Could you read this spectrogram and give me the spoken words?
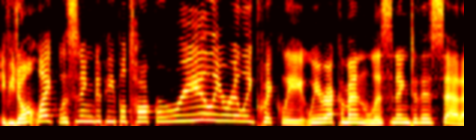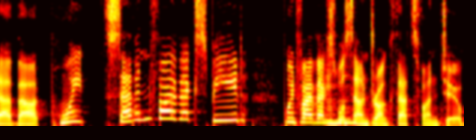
If you don't like listening to people talk really, really quickly, we recommend listening to this at about 0.75x speed. 0.5x will sound drunk. That's fun too.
